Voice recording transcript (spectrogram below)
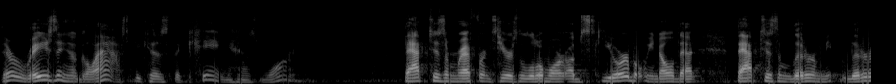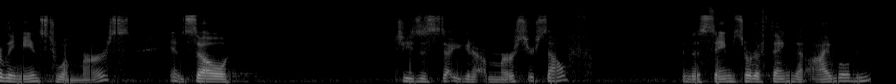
They're raising a glass because the king has won. Baptism reference here is a little more obscure, but we know that baptism literally means to immerse. And so, Jesus, said, are you going to immerse yourself in the same sort of thing that I will be?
